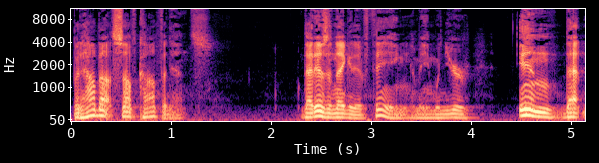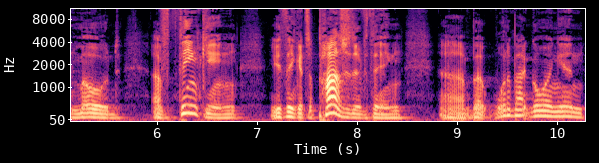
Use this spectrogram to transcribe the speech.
But how about self confidence? That is a negative thing. I mean, when you're in that mode of thinking, you think it's a positive thing. Uh, but what about going in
